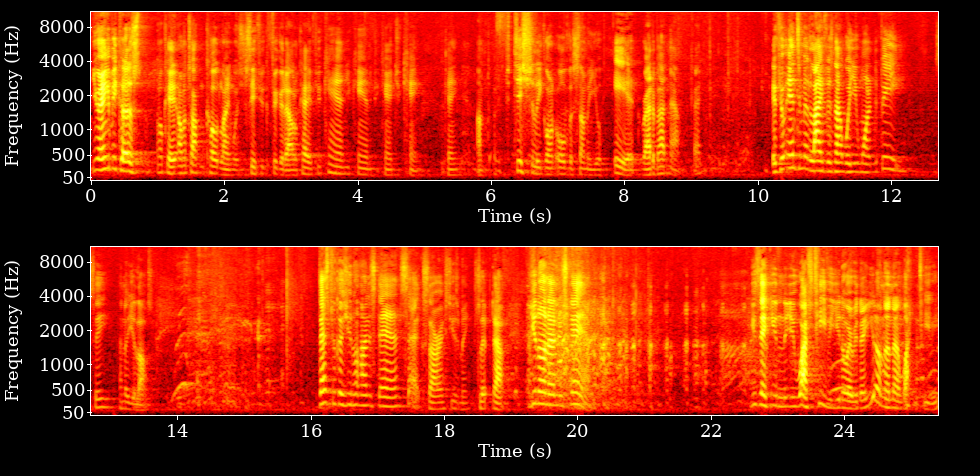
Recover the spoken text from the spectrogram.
You're angry because, okay, I'm talking code language. See if you can figure it out, okay? If you can, you can. If you can't, you can't. Okay? I'm officially going over some of your head right about now, okay? If your intimate life is not where you want it to be, see, I know you lost. That's because you don't understand sex. Sorry, excuse me, slipped out. You don't understand. You think you, you watch TV, you know everything. You don't know nothing watching TV.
